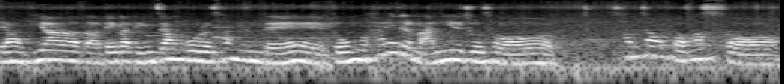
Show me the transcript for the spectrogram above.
야, 미안하다. 내가 냉장고를 샀는데 너무 할인을 많이 해줘서 삼성 거 샀어.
